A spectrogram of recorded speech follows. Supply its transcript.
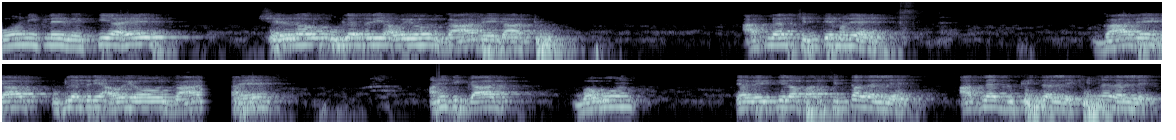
कोण इकडे व्यक्ती आहेत शरीरावर कुठल्या तरी अवयवावर गाठ आहे गाठ. आपल्या चिंतेमध्ये आहे. गाठ आहे गाठ. कुठल्या तरी अवयवावर गाठ आहे. आणि ती गाठ बघून त्या व्यक्तीला फार चिंता झाली आहे. आतल्या दुःखी झाले खिन्न झाले.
